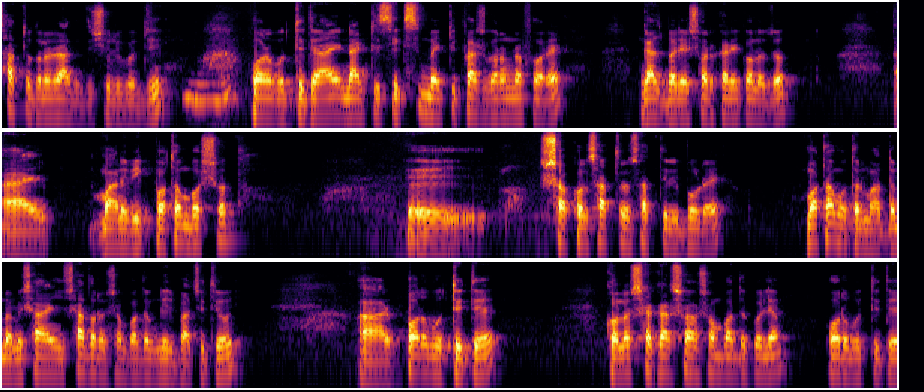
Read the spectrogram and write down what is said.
ছাত্র দলের রাজনীতি শুরু করছি। পরবর্তীতে আই নাইনটি সিক্স মেট্রিক পাস করানোর পরে গাছবাড়ি সরকারি কলেজত আই মানবিক প্রথম বর্ষত এই সকল ছাত্রছাত্রীর বোর্ডে মতামতের মাধ্যমে আমি সাধারণ সম্পাদক নির্বাচিত হই। আর পরবর্তীতে কলেজ শাখার সহ সম্পাদক হইলাম। পরবর্তীতে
